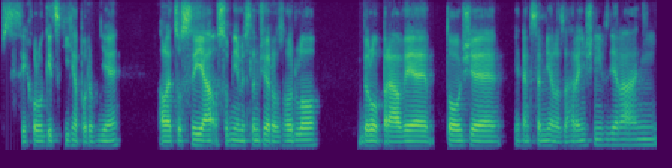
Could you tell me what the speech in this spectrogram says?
psychologických a podobně, ale co si já osobně myslím, že rozhodlo, bylo právě to, že jednak jsem měl zahraniční vzdělání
